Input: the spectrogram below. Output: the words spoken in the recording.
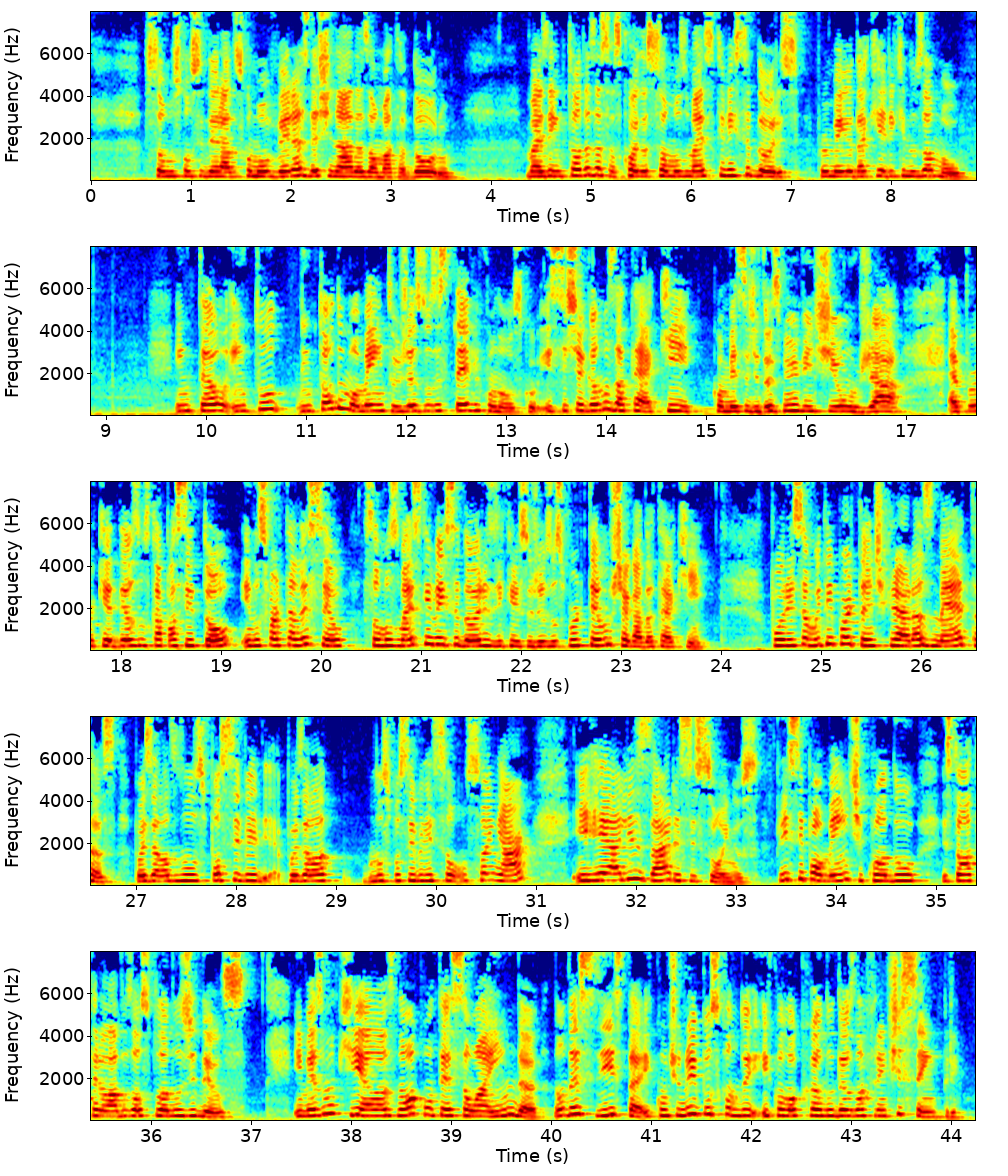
Somos considerados como ovelhas destinadas ao matadouro? Mas em todas essas coisas somos mais que vencedores, por meio daquele que nos amou. Então, em, tu, em todo momento, Jesus esteve conosco. E se chegamos até aqui, começo de 2021 já, é porque Deus nos capacitou e nos fortaleceu. Somos mais que vencedores em Cristo Jesus por termos chegado até aqui. Por isso é muito importante criar as metas, pois elas nos possibilitam, pois ela nos possibilitam sonhar e realizar esses sonhos, principalmente quando estão atrelados aos planos de Deus. E mesmo que elas não aconteçam ainda, não desista e continue buscando e colocando Deus na frente sempre.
